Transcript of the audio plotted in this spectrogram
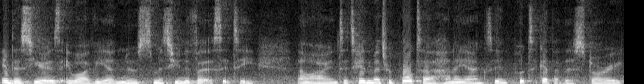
in this year's AYV and News Miss University. Now our entertainment reporter Hannah Yangsin put together this story.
